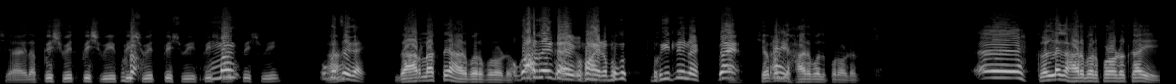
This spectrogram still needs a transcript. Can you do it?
चायला पिशवीत पिशवी पिशवीत पिशवी मग? पिशवीत पिशवी. उगच आहे काय? गार लागतंय हर्बल प्रॉडक्ट उगाच आहे काय? व्हायला बघू बघितले नाही. काय? हे बघ? हर्बल प्रॉडक्ट ए, कळलं का हर्बल प्रॉडक्ट काय आहे?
